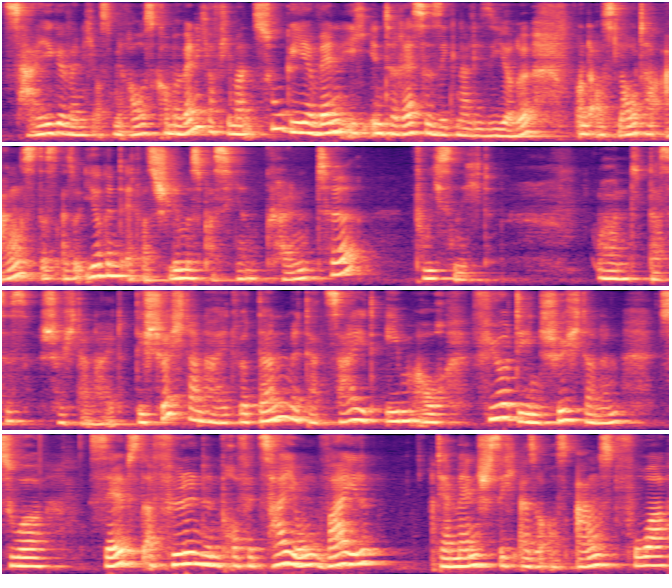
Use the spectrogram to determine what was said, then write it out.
zeige, wenn ich aus mir rauskomme, wenn ich auf jemanden zugehe, wenn ich Interesse signalisiere und aus lauter Angst, dass also irgendetwas Schlimmes passieren könnte, tue ich es nicht. Und das ist Schüchternheit. Die Schüchternheit wird dann mit der Zeit eben auch für den Schüchternen zur selbsterfüllenden Prophezeiung, weil der Mensch sich also aus Angst vor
